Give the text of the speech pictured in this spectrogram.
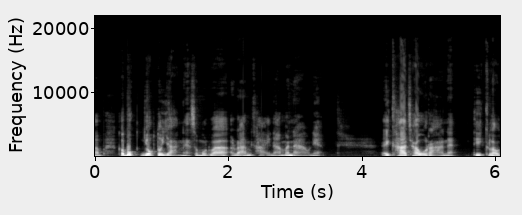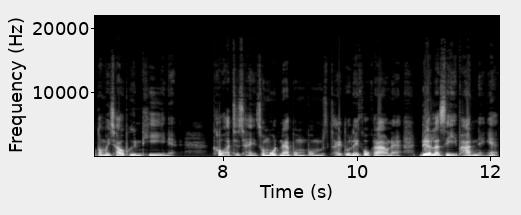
ครับเขาบอกยกตัวอย่างนะสมมติว่าร้านขายน้ำมะนาวเนี่ยไอ้ค่าเช่าร้านเนี่ยที่เราต้องไปเช่าพื้นที่เนี่ย เขาอาจจะใช้สมมุตินะผมผมใส่ตัวเลขคร่าวๆนะ เดือนละ4,000อย่างเงี้ย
